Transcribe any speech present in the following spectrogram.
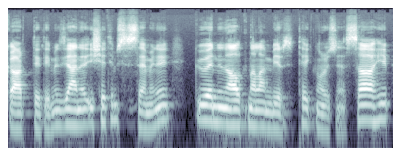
Guard dediğimiz yani işletim sistemini güvenin altına alan bir teknolojisine sahip.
